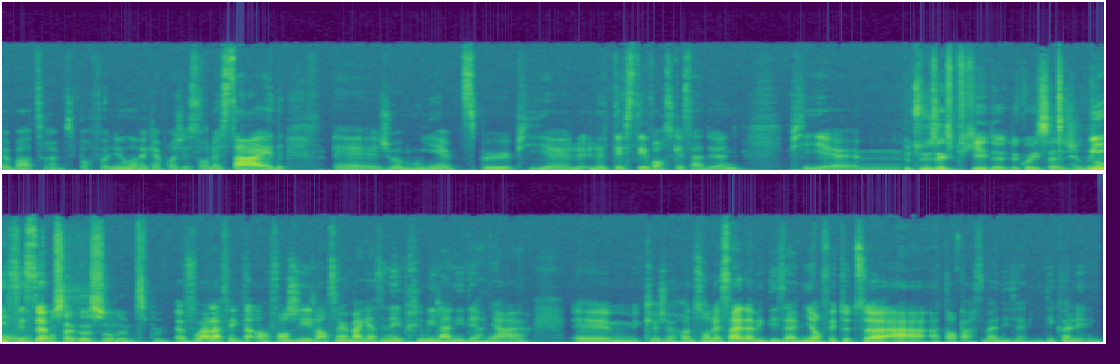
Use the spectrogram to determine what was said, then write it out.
me bâtir un petit portfolio avec un projet sur le side. Euh, je vais mouiller un petit peu, puis euh, le, le tester, voir ce que ça donne. Puis euh, Peux-tu nous expliquer de, de quoi il s'agit? Oui, c'est ça. Ton side hustle, un petit peu? Voilà, fait que dans, dans le fond, j'ai lancé un magazine imprimé l'année dernière que je run sur le site avec des amis. On fait tout ça à, à temps partiel, ben, des amis, des collègues,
